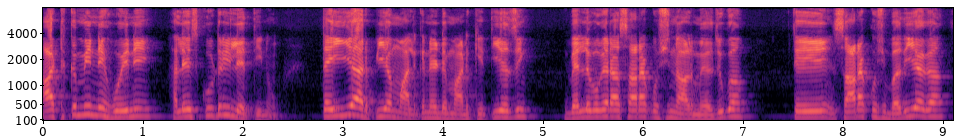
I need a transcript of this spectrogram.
8 ਕੁ ਮਹੀਨੇ ਹੋਏ ਨੇ, ਹਲੇ ਸਕੂਟਰੀ ਲੈਤੀ ਨੂੰ। 23000 ਰੁਪਿਆ ਮਾਲਕ ਨੇ ਡਿਮਾਂਡ ਕੀਤੀ ਹੈ ਜੀ। ਬਿੱਲ ਵਗੈਰਾ ਸਾਰਾ ਕੁਝ ਨਾਲ ਮਿਲ ਜੂਗਾ। ਤੇ ਸਾਰਾ ਕੁਝ ਵਧੀਆ ਹੈਗਾ।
